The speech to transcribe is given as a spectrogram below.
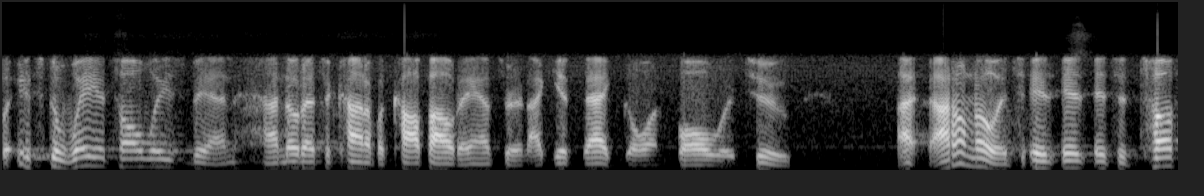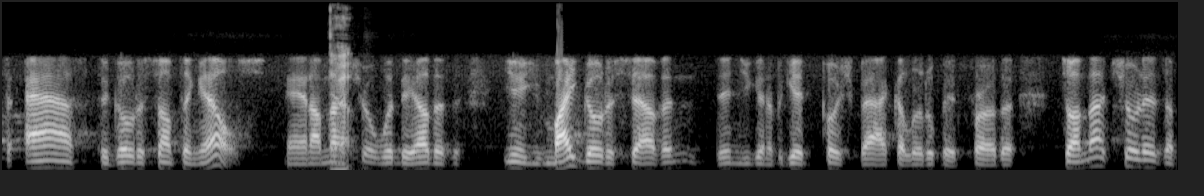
But it's the way it's always been. I know that's a kind of a cop out answer, and I get that going forward too. I, I don't know. It's it, it, it's a tough ask to go to something else, and I'm not Yeah. sure what the other. You know, you might go to seven, then you're going to get pushed back a little bit further. So I'm not sure there's a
